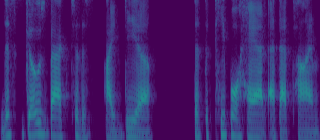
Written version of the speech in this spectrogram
this goes back to this idea that the people had at that time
